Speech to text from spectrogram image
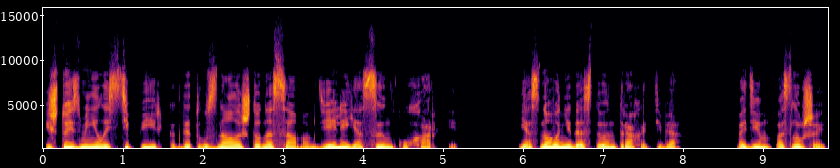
И что изменилось теперь, когда ты узнала, что на самом деле я сын кухарки? Я снова недостоин трахать тебя? Вадим, послушай.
